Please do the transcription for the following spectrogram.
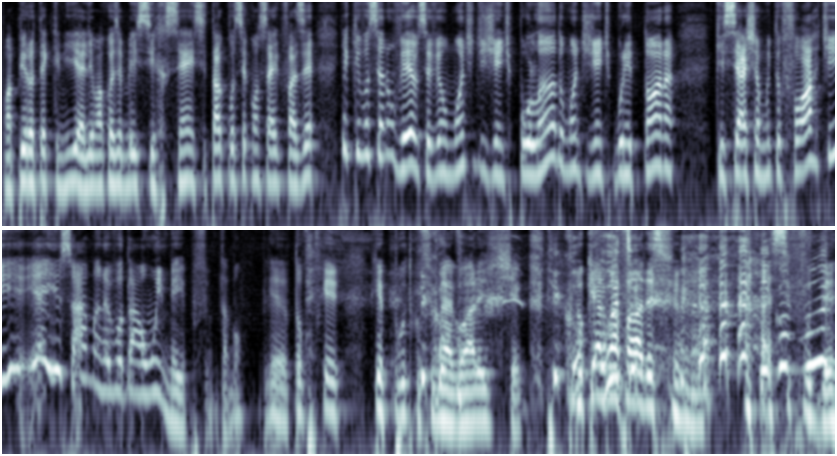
uma pirotecnia ali, uma coisa meio circense e tal, que você consegue fazer. E aqui você não vê, você vê um monte de gente pulando, um monte de gente bonitona que se acha muito forte. E, e é isso. Ah, mano, eu vou dar um e meio pro filme, tá bom? Eu tô, fiquei, fiquei puto com o filme agora e chega. Ficou não quero puto. mais falar desse filme, não. Ficou se fuder.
